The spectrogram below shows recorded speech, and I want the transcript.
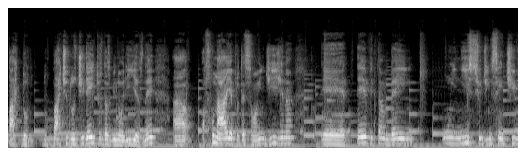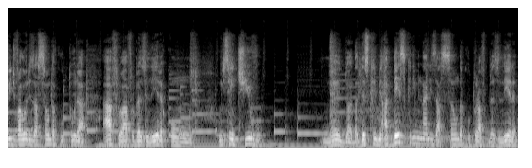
parte, do, do parte dos direitos das minorias, né? a, a FUNAI, a proteção ao indígena, é, teve também um início de incentivo e de valorização da cultura afro-afro-brasileira com o incentivo né, da, da discrimi a descriminalização da cultura afro-brasileira,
